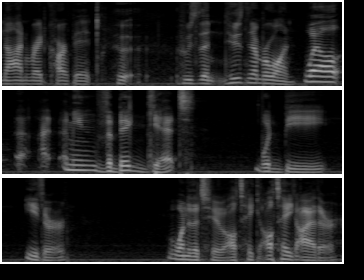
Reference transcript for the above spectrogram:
non red carpet. Who who's the who's the number one? Well, I, I mean, the big get would be either one of the two. I'll take I'll take either.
